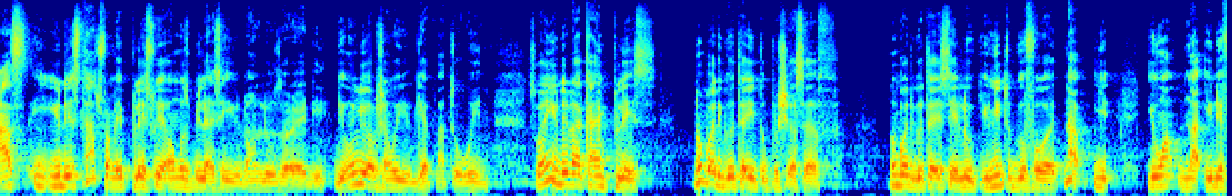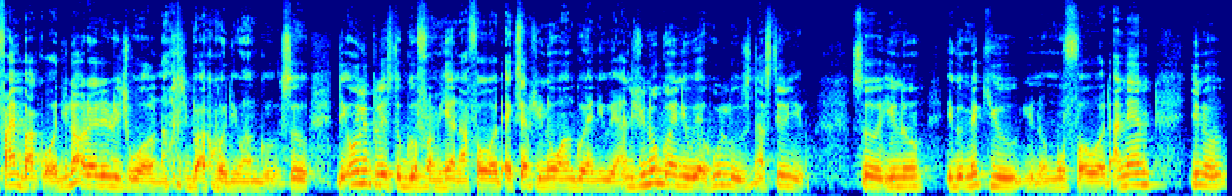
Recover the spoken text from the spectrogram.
as you they start from a place where almost be like say you don't lose already. The only option where you get not to win. So when you do that kind of place, nobody go tell you to push yourself. Nobody go tell you say, look, you need to go forward. Now you, you want now you define backward. You don't already reach wall now. Which backward you want go? So the only place to go from here now forward, except you know want go anywhere. And if you don't go anywhere, who lose? Now still you. So you know it will make you you know move forward. And then you know,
